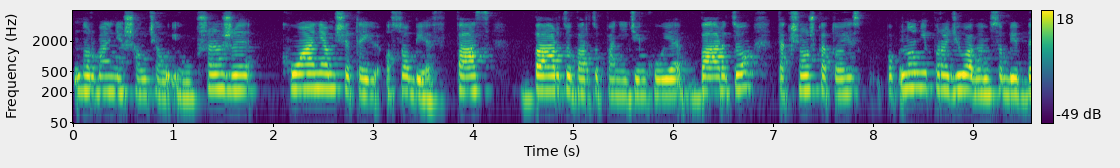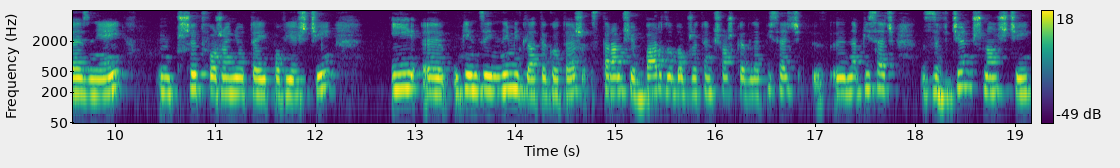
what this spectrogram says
normalnie szałciał i uprzęży. Kłaniam się tej osobie w pas, bardzo, bardzo Pani dziękuję. Bardzo. Ta książka to jest, no nie poradziłabym sobie bez niej przy tworzeniu tej powieści. I y, między innymi dlatego też staram się bardzo dobrze tę książkę napisać, y, napisać z wdzięczności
